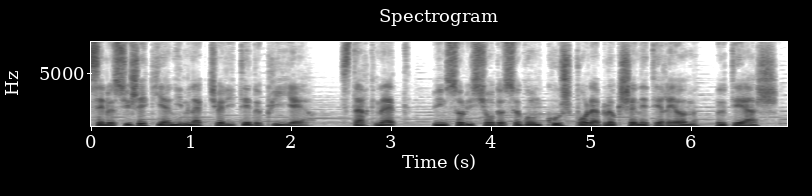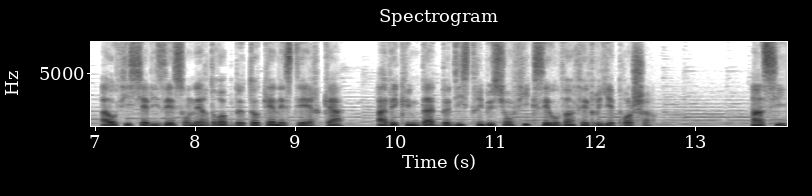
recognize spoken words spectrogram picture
C'est le sujet qui anime l'actualité depuis hier. Starknet, une solution de seconde couche pour la blockchain Ethereum, ETH, a officialisé son airdrop de token STRK, avec une date de distribution fixée au 20 février prochain. Ainsi,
